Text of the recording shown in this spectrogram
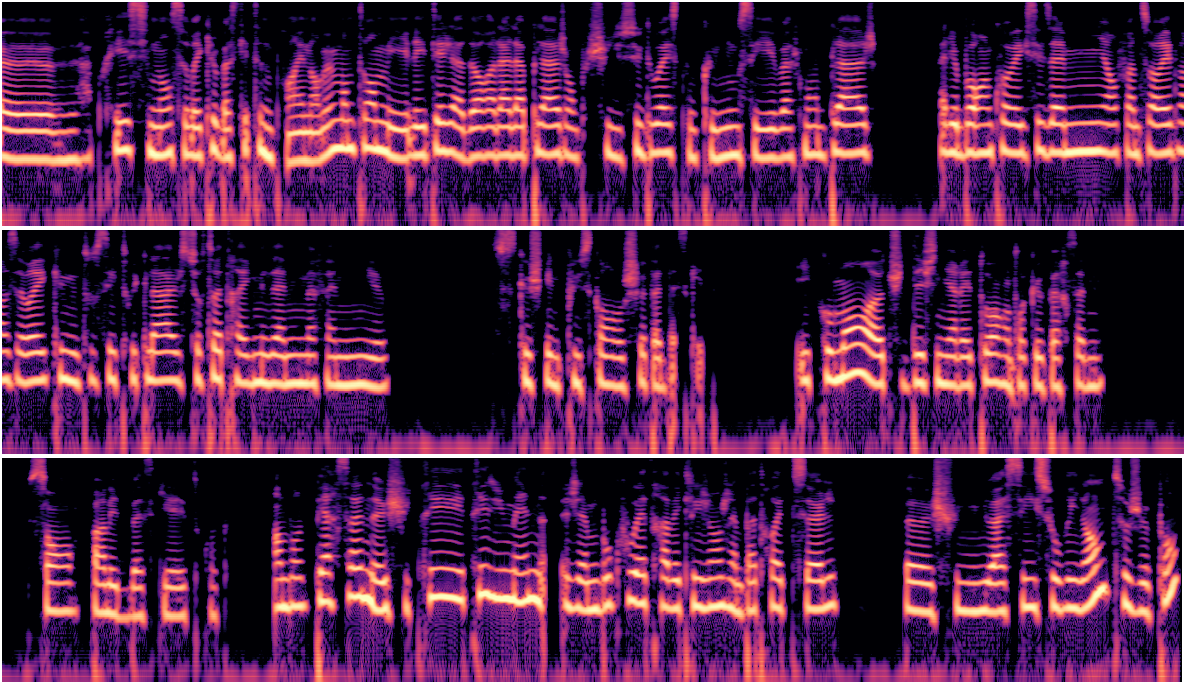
Euh, après, sinon, c'est vrai que le basket, ça me prend énormément de temps, mais l'été, j'adore aller à la plage. En plus, je suis du sud-ouest, donc nous, c'est vachement plage. Aller boire un coup avec ses amis en fin de soirée. Enfin, c'est vrai que tous ces trucs-là, surtout être avec mes amis, ma famille, c'est ce que je fais le plus quand je fais pas de basket. Et comment tu te définirais toi en tant que personne? Sans parler de basket, quoi que En tant que personne, je suis très, très humaine. J'aime beaucoup être avec les gens, j'aime pas trop être seule. Euh, je suis assez souriante, je pense.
